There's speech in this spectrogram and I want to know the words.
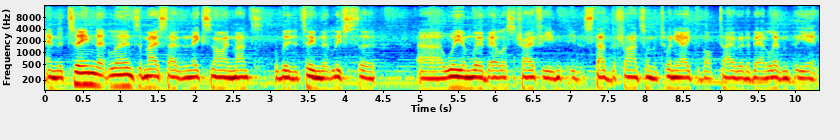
and the team that learns the most over the next nine months will be the team that lifts the uh, William Webb Ellis Trophy in, in Stade de France on the 28th of October at about 11 pm.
